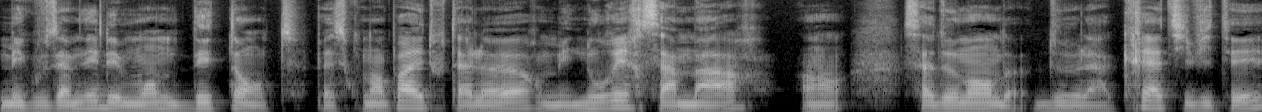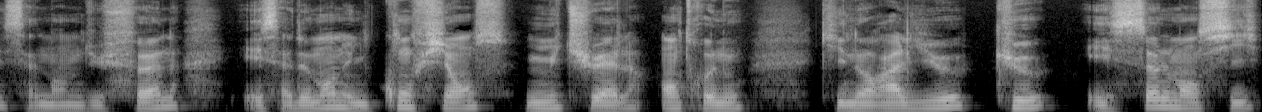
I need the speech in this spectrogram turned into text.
mais que vous amenez des moments de détente. Parce qu'on en parlait tout à l'heure, mais nourrir sa mare, Hein. Ça demande de la créativité, ça demande du fun et ça demande une confiance mutuelle entre nous qui n'aura lieu que et seulement si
